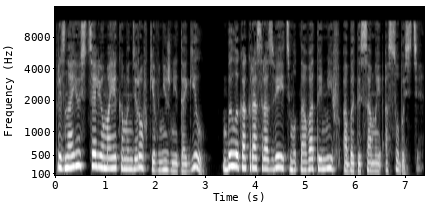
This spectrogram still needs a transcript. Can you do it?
Признаюсь, целью моей командировки в Нижний Тагил было как раз развеять мутноватый миф об этой самой особости.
